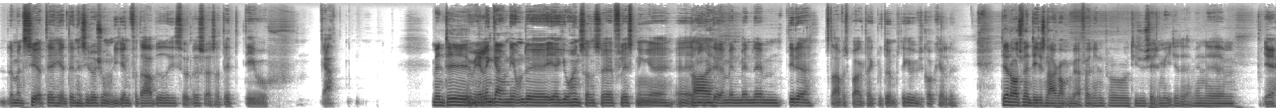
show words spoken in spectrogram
når man ser det her, den her situation igen for Darby'et i søndags, altså det, det er jo, ja, men det... Vi har ikke engang nævnt uh, Erik Johanssons uh, flæstning af, af der, men, men um, det der straffespark, der ikke blev dømt, det kan vi vist godt kalde det. Det har der også været en del snak om, i hvert fald inde på de sociale medier der, men uh, ja,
